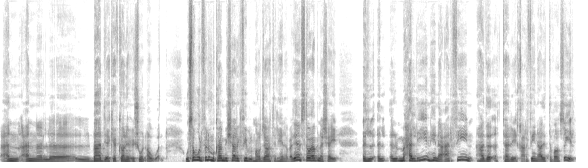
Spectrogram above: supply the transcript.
عن عن ال- البادية كيف كانوا يعيشون أول. وسوى الفيلم وكان بيشارك فيه بالمهرجانات اللي هنا. بعدين استوعبنا شيء. ال- ال- المحليين هنا عارفين هذا التاريخ عارفين هذه التفاصيل.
